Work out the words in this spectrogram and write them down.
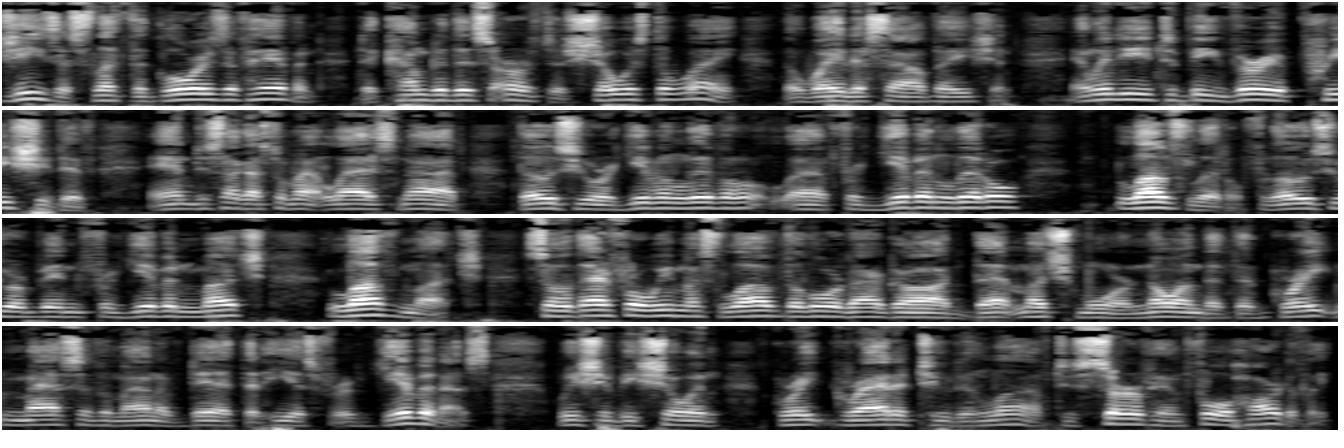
Jesus left the glories of heaven to come to this earth to show us the way, the way to salvation. And we need to be very appreciative. And just like I was talking about last night, those who are given little, uh, forgiven little, loves little. For those who have been forgiven much, love much. So therefore we must love the Lord our God that much more, knowing that the great massive amount of debt that he has forgiven us, we should be showing great gratitude and love to serve him full heartedly.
